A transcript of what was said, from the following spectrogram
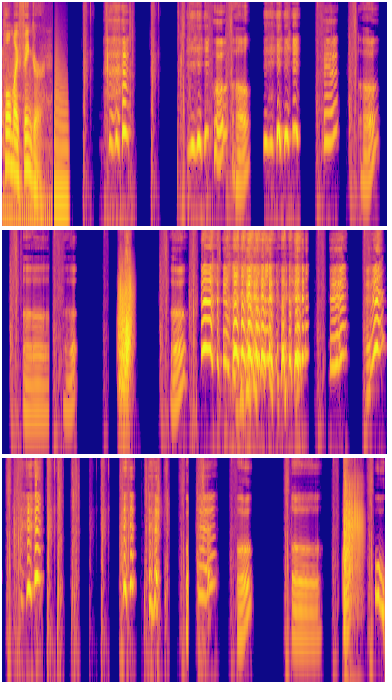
Pull my finger. 어? oh, oh, oh.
